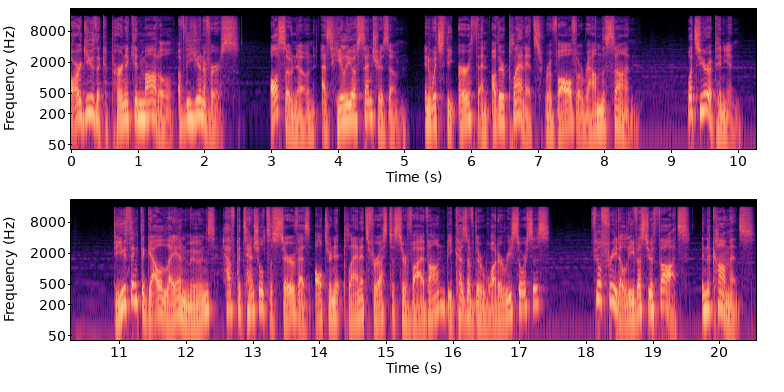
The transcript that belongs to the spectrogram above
argue the Copernican model of the universe, also known as heliocentrism, in which the Earth and other planets revolve around the Sun. What's your opinion? Do you think the Galilean moons have potential to serve as alternate planets for us to survive on because of their water resources? Feel free to leave us your thoughts in the comments.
